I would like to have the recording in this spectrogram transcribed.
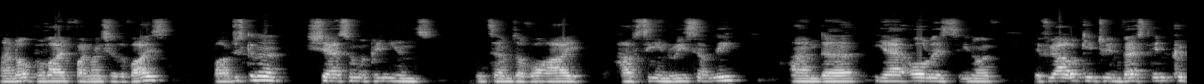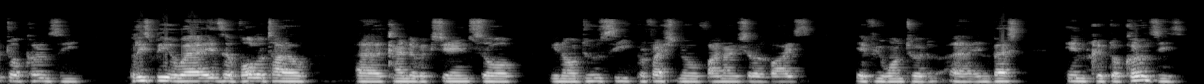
and I don't provide financial advice, but I'm just going to share some opinions in terms of what I have seen recently. And uh, yeah, always, you know, if, if you are looking to invest in cryptocurrency, please be aware it's a volatile uh, kind of exchange. So, you know, do seek professional financial advice if you want to uh, invest in cryptocurrencies.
